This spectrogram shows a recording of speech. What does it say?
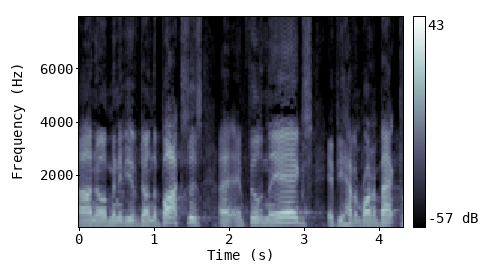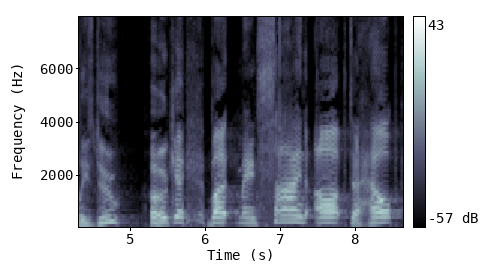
I know many of you have done the boxes uh, and filled in the eggs. If you haven't brought them back, please do. Okay, but man, sign up to help.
